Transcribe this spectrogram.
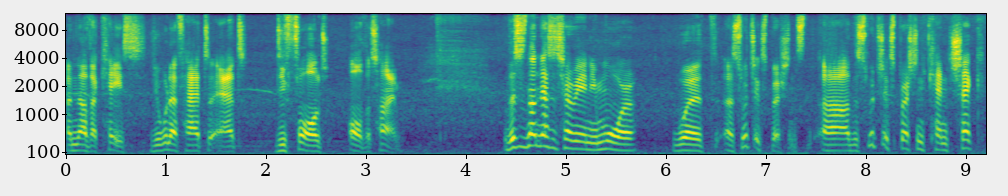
another case. You would have had to add default all the time. This is not necessary anymore with uh, switch expressions. Uh, the switch expression can check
